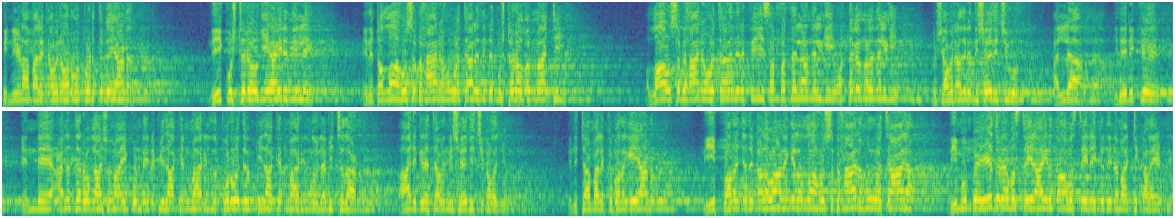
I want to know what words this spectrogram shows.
പിന്നീട് ആ മലക്ക് അവൻ ഓർമ്മപ്പെടുത്തുകയാണ് നീ കുഷ്ഠരോഗിയായിരുന്നില്ലേ? എന്നിട്ട് അള്ളാഹു സുബാനഹുവറ്റാല നിന്റെ കുഷ്ഠരോഗം മാറ്റി. അള്ളാഹു സുബാനഹുവറ്റാല നിനക്ക് ഈ സമ്പത്തെല്ലാം നൽകി ഒട്ടകങ്ങൾ നൽകി. പക്ഷെ അവൻ അതിനെ നിഷേധിച്ചു. അല്ല ഇതെനിക്ക് എന്റെ അനന്തരാവകാശമായി കൊണ്ട് എന്റെ പിതാക്കന്മാരിൽ നിന്ന് പൂർവ പിതാക്കന്മാരിൽ നിന്നും ലഭിച്ചതാണ്. ആ അനുഗ്രഹത്തെ അവൻ നിഷേധിച്ചു കളഞ്ഞു. എന്നിട്ട് ആ മലക്ക് പറയുകയാണ് നീ പറഞ്ഞത് കളവാണെങ്കിൽ അള്ളാഹു സുബാനഹു വച്ചാല നീ മുമ്പ് ഏതൊരു അവസ്ഥയിലായിരുന്നു ആ അവസ്ഥയിലേക്ക് നിന്നെ മാറ്റിക്കളയട്ടെ.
